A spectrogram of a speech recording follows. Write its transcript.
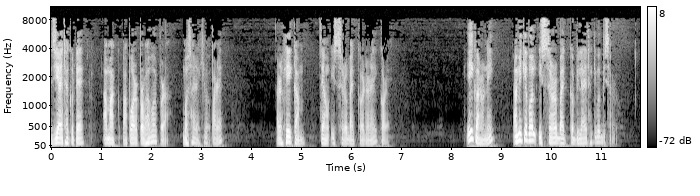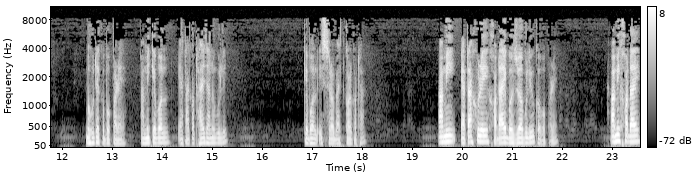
জীয়াই থাকোঁতে আমাক পাপৰ প্ৰভাৱৰ পৰা বচাই ৰাখিব পাৰে আৰু সেই কাম তেওঁ ঈশ্বৰৰ বাক্যৰ দ্বাৰাই কৰে। এইকাৰণেই আমি কেৱল ঈশ্বৰৰ বাক্য বিলাই থাকিব বিচাৰো। বহুতে ক'ব পাৰে আমি কেৱল এটা কথাই জানো বুলি। কেৱল ঈশ্বৰৰ বাক্যৰ কথা। আমি এটা সুৰেই সদায় বজোৱা বুলিও ক'ব পাৰে। আমি সদায়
